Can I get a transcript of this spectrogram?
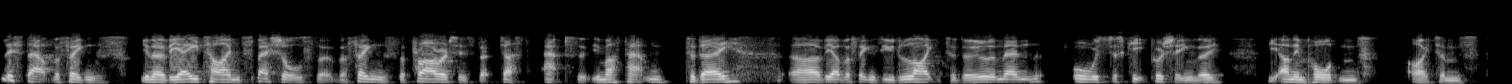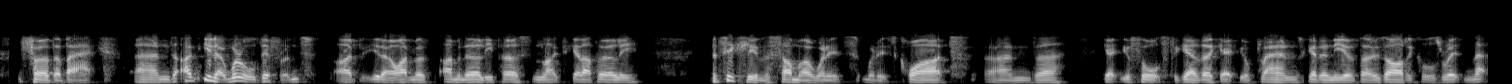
list out the things, you know, the A time specials, the, the things, the priorities that just absolutely must happen today, uh, the other things you'd like to do, and then always just keep pushing the, the unimportant items further back. And, I, you know, we're all different. I, you know, I'm a, I'm an early person, like to get up early, particularly in the summer when it's, when it's quiet and, uh, get your thoughts together, get your plans, get any of those articles written, that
